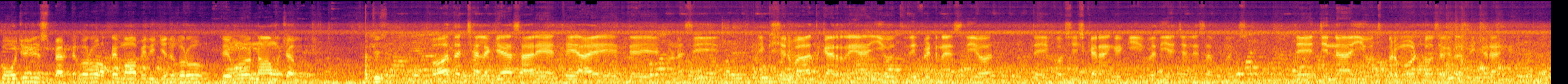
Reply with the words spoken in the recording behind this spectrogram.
ਕੋਚ ਦੀ ਰਿਸਪੈਕਟ ਕਰੋ, ਆਪਣੇ ਮਾਪੇ ਦੀ ਇੱਜ਼ਤ ਕਰੋ ਤੇ ਉਹਨਾਂ ਦਾ ਨਾਮ ਉੱਚਾ ਕਰੋ। ਬਹੁਤ ਅੱਛਾ ਲੱਗਿਆ ਸਾਰੇ ਇੱਥੇ ਆਏ ਤੇ ਹੁਣ ਅਸੀਂ ਇੱਕ ਸ਼ੁਰੂਆਤ ਕਰ ਰਹੇ ਹਾਂ ਯੂਥ ਦੀ ਫਿਟਨੈਸ ਦੀ ਔਰ ਤੇ ਕੋਸ਼ਿਸ਼ ਕਰਾਂਗੇ ਕਿ ਵਧੀਆ ਚੱਲੇ ਸਭ ਕੁਝ ਤੇ ਜਿੰਨਾ ਯੂਥ ਪ੍ਰਮੋਟ ਹੋ ਸਕਦਾ ਅਸੀਂ ਕਰਾਂਗੇ।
